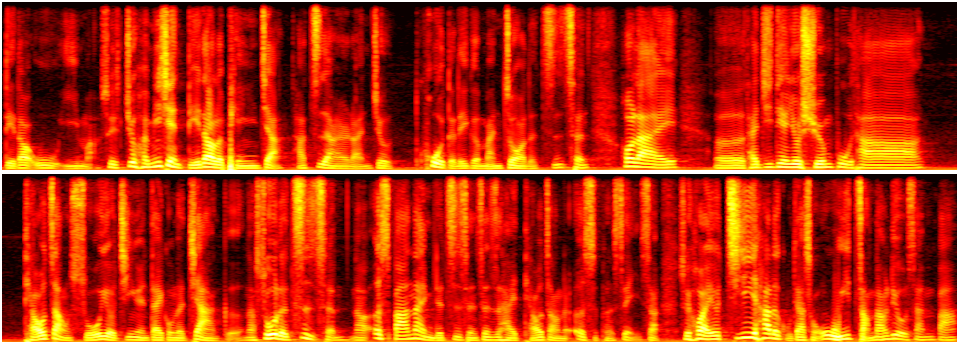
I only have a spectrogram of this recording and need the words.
跌到五五一嘛，所以就很明显跌到了便宜价，它自然而然就。获得了一个蛮重要的支撑。后来，呃，台积电又宣布它调涨所有晶圆代工的价格，那所有的制程，那二十八纳米的制程，甚至还调涨了二十 percent 以上。所以后来又激励它的股价从五一涨到六三八。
